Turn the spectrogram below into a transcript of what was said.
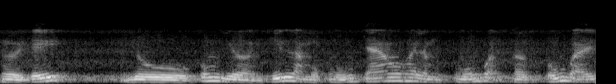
người trí, dù cúng dường chỉ là một muỗng cháo hay là một muỗng vật thực, cũng vậy,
